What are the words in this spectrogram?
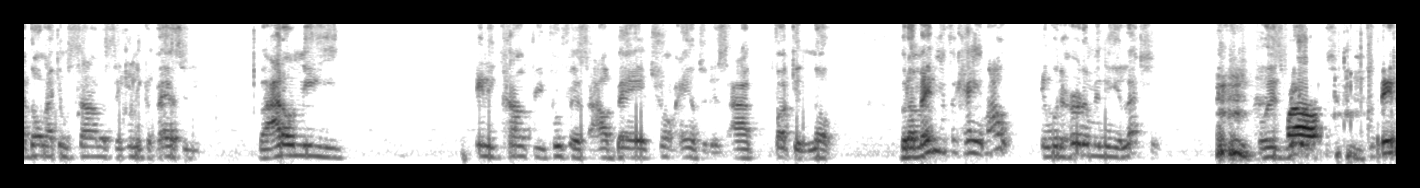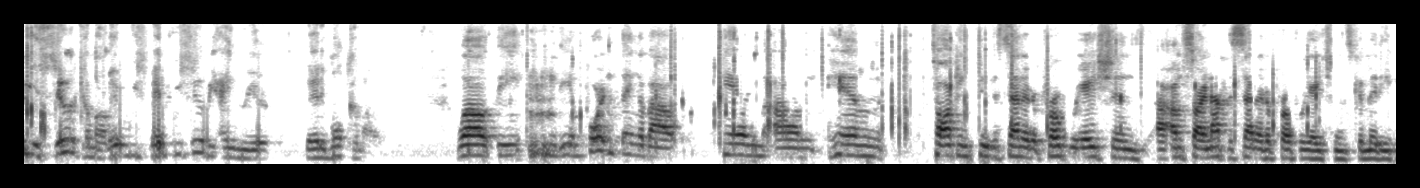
I don't like him silenced in any capacity, but I don't need any concrete proof as to how bad Trump handled this. I fucking know. But uh, maybe if it came out, it would hurt him in the election. well, maybe it should come out. Maybe we maybe we should be angrier that it won't come out. Well, the the important thing about him um, him talking to the Senate Appropriations, uh, I'm sorry, not the Senate Appropriations Committee,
